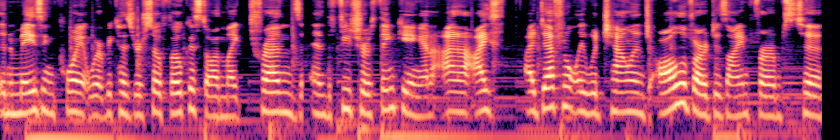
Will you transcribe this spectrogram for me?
an amazing point where because you're so focused on like trends and the future thinking and I, I, I definitely would challenge all of our design firms to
